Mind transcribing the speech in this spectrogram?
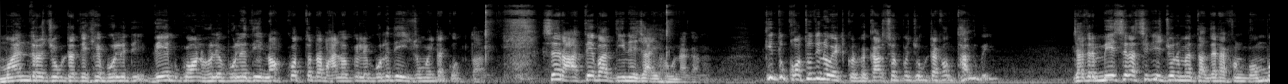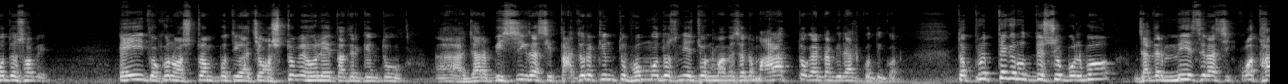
মহেন্দ্র যোগটা দেখে বলে দিই। দেবগণ হলে বলে দিই। নক্ষত্রটা ভালো পেলে বলে দিই। এই সময়টা করতে হবে। সে রাতে বা দিনে যাই হোক না কেন। কিন্তু কতদিন ওয়েট করবে? কালসর্প যোগটা এখন থাকবেই। যাদের মেষ রাশি নিয়ে জন্মে তাদের এখন ব্রহ্মদোষ হবে। এই যখন অষ্টমপতি আছে, অষ্টমে হলে তাদের কিন্তু যারা বৃশ্চিক রাশি, তাদেরও কিন্তু ব্রহ্মদোষ নিয়ে জন্মাবে। সেটা মারাত্মক একটা বিরাট ক্ষতিকর। তো প্রত্যেকের উদ্দেশ্য বলব, যাদের মেষ রাশি কথা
